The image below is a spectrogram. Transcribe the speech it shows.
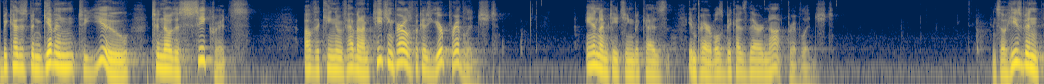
because it's been given to you to know the secrets of the kingdom of heaven. I'm teaching parables because you're privileged. And I'm teaching because in parables because they're not privileged. And so he's been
